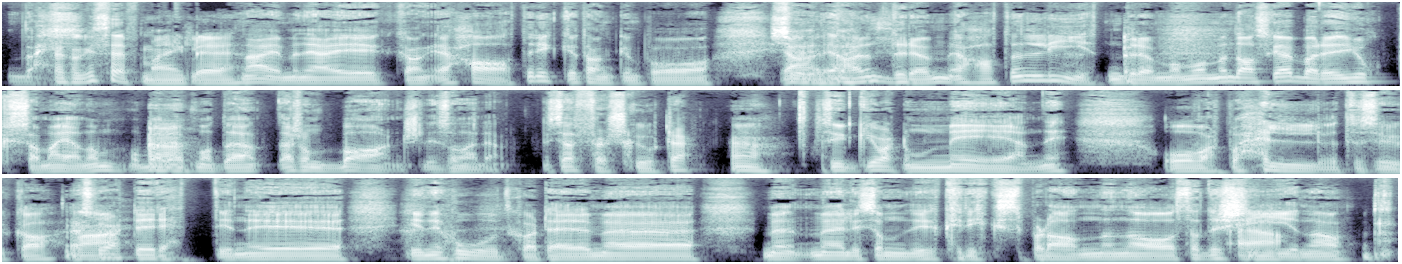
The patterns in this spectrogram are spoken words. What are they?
Nei. Jeg kan ikke se for meg egentlig Nei, men jeg, kan, jeg hater ikke tanken på jeg, jeg har en drøm, jeg har hatt en liten drøm om det, Men da skal jeg bare juksa meg gjennom. Og bare, Ja. på en måte, det er sånn barnslig sånn her, Hvis jeg først skulle gjort det, ja. skulle ikke vært noe menig og vært på helvetesuka. Jeg skulle Nei. vært rett inn i, inn i hovedkvarteret med, med, med liksom de krigsplanene og strategiene. Jeg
